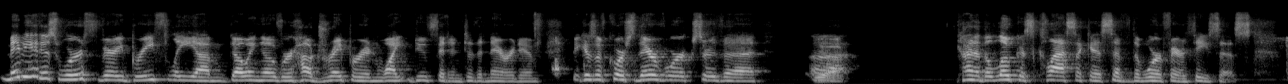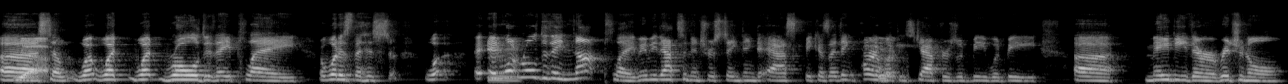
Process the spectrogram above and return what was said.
maybe it is worth very briefly um, going over how Draper and White do fit into the narrative, because of course their works are the uh, kind of the locus classicus of the warfare thesis. Uh, yeah. So what what what role do they play, or what is the his what? And mm. what role do they not play? Maybe that's an interesting thing to ask because I think part of what these chapters would be would be uh, maybe their original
